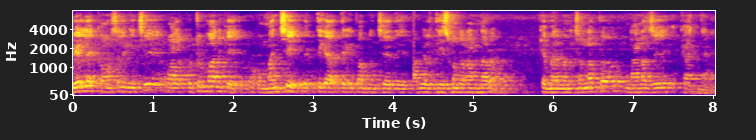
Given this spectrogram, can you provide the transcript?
వీళ్ళే కౌన్సిలింగ్ ఇచ్చి వాళ్ళ కుటుంబానికి ఒక మంచి వ్యక్తిగా తిరిగి పంపించేది వీళ్ళు తీసుకుంటారంటున్నారు కెమెరామెన్ చిన్నతో నానాజీ కాకినాడ.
